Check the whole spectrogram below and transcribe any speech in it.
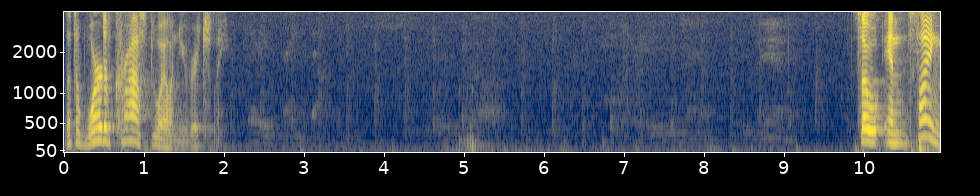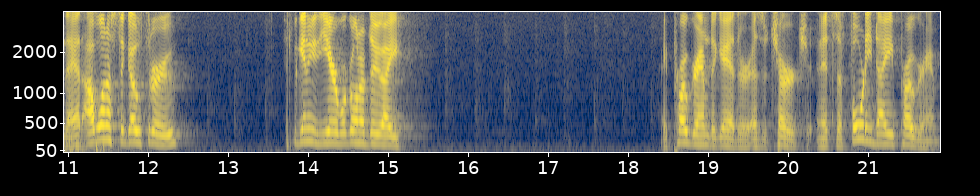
Let the word of Christ dwell in you richly. So, in saying that, I want us to go through, at the beginning of the year, we're going to do a, a program together as a church, and it's a 40 day program.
